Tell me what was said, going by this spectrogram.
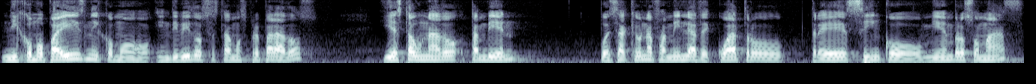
ni como país ni como individuos estamos preparados y está unado también, pues a que una familia de cuatro, tres, cinco miembros o más,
